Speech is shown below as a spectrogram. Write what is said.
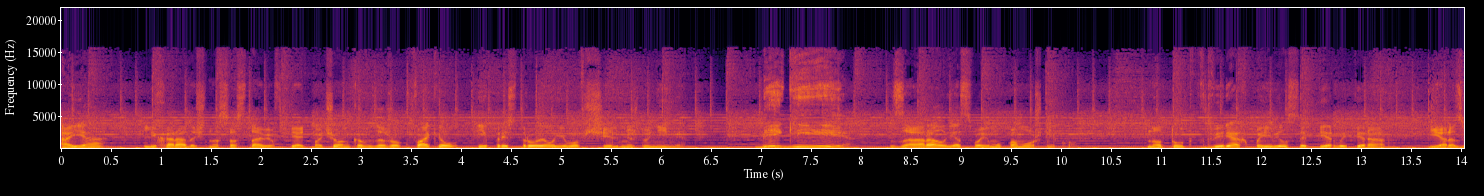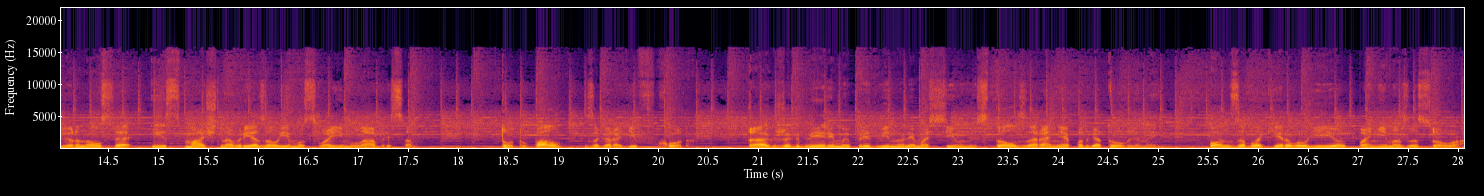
А я, лихорадочно составив пять бочонков, зажег факел и пристроил его в щель между ними. «Беги!» — заорал я своему помощнику. Но тут в дверях появился первый пират. Я развернулся и смачно врезал ему своим лабрисом. Тот упал, загородив вход. Также к двери мы придвинули массивный стол, заранее подготовленный. Он заблокировал ее помимо засова.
